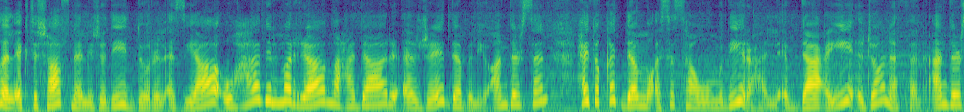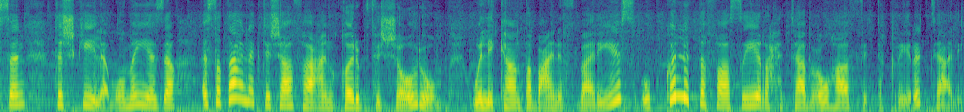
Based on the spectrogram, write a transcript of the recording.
نواصل اكتشافنا لجديد دور الأزياء وهذه المرة مع دار JW Anderson حيث قدم مؤسسها ومديرها الإبداعي جوناثان أندرسون تشكيلة مميزة استطعنا اكتشافها عن قرب في الشو روم واللي كان طبعا في باريس وكل التفاصيل راح تتابعوها في التقرير التالي.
